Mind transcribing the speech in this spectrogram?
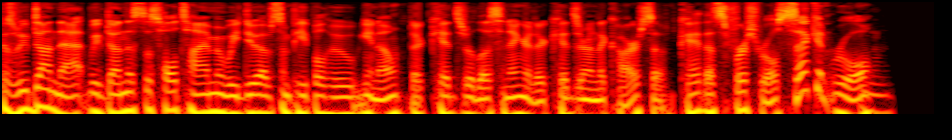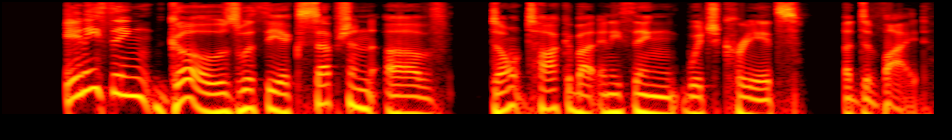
because we've done that. We've done this this whole time, and we do have some people who, you know, their kids are listening or their kids are in the car. So, okay, that's the first rule. Second rule Mhm. anything goes with the exception of don't talk about anything which creates a divide.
